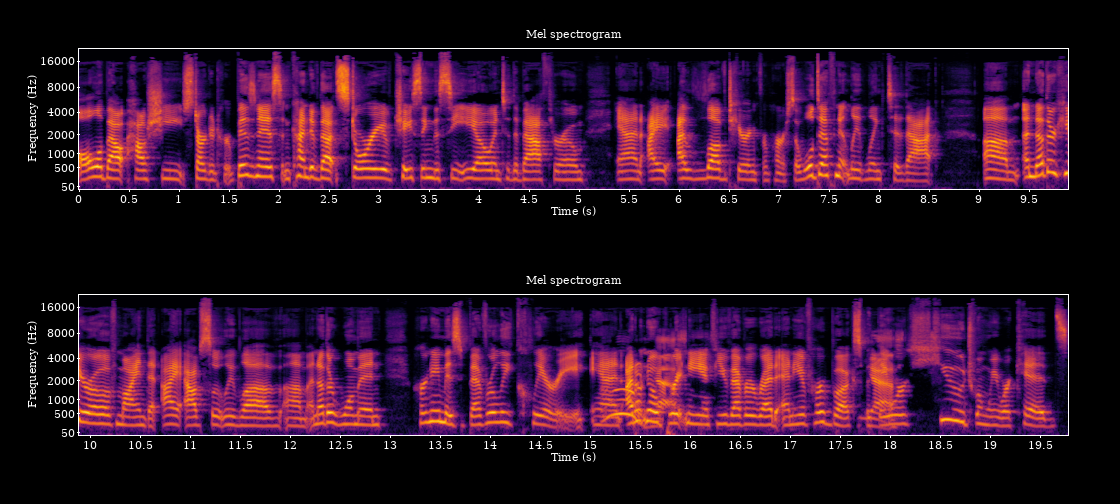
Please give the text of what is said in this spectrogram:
all about how she started her business and kind of that story of chasing the CEO into the bathroom. And I, I loved hearing from her. So we'll definitely link to that. Um, another hero of mine that I absolutely love, um, another woman, her name is Beverly Cleary. And Ooh, I don't know, yes. Brittany, if you've ever read any of her books, but yes. they were huge when we were kids.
